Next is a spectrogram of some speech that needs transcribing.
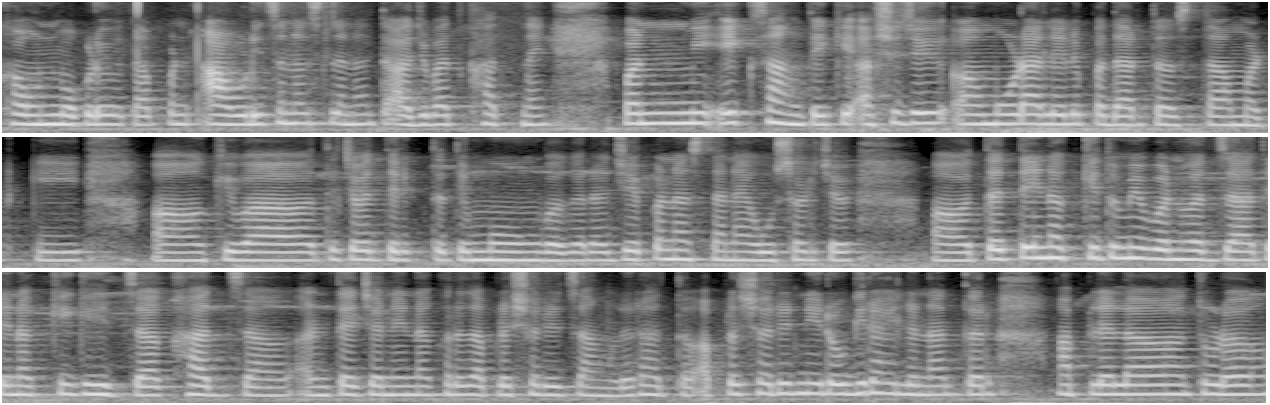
खाऊन मोकळे होतात पण आवडीचं नसलं ना तर अजिबात खात नाही. पण मी एक सांगते की असे जे मोड आलेले पदार्थ असतात मटकी किंवा त्याच्या व्यतिरिक्त ते मूग वगैरे जे पण असतं ना उसळचे तर ते नक्की तुम्ही बनवत जा ते नक्की घेत जा खात जा आणि त्याच्याने ना खरंच आपलं शरीर चांगलं राहतं. आपलं शरीर निरोगी राहिलं ना तर आपल्याला थोडं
